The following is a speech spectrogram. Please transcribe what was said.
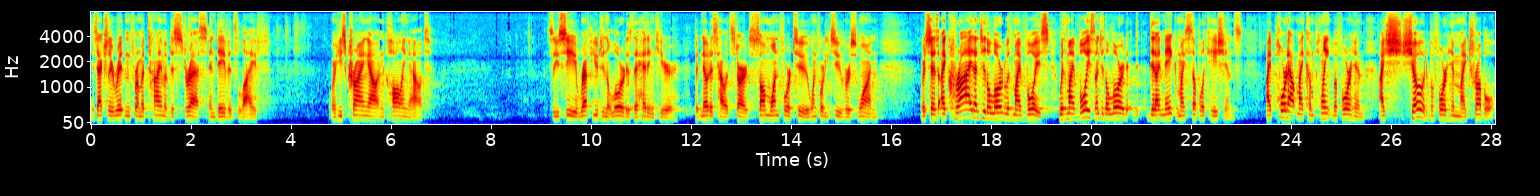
is actually written from a time of distress in David's life where he's crying out and calling out. So you see, refuge in the Lord is the heading here. But notice how it starts Psalm 142, 142, verse 1, where it says, I cried unto the Lord with my voice. With my voice unto the Lord did I make my supplications. I poured out my complaint before him. I showed before him my trouble.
